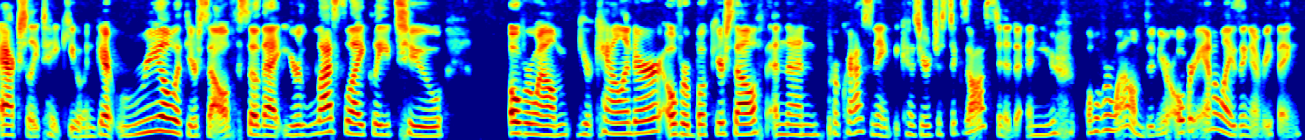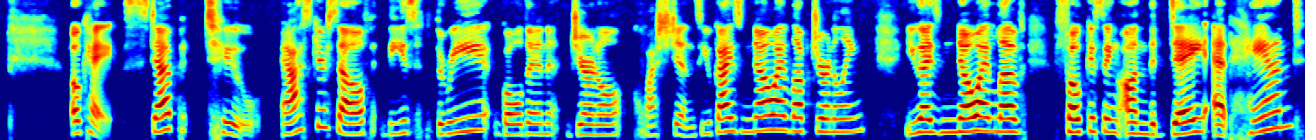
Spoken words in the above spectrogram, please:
actually take you and get real with yourself so that you're less likely to overwhelm your calendar, overbook yourself, and then procrastinate because you're just exhausted and you're overwhelmed and you're overanalyzing everything. Okay, step two ask yourself these three golden journal questions. You guys know I love journaling. You guys know I love focusing on the day at hand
